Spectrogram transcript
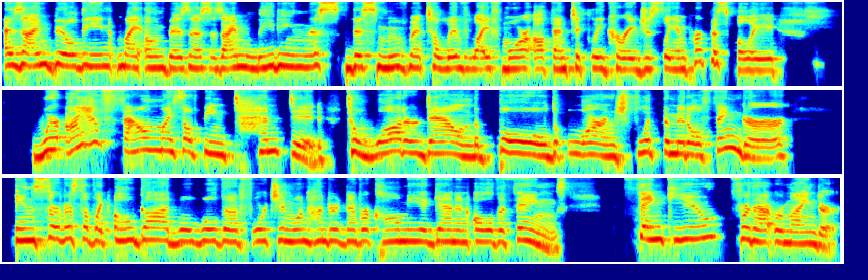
as I'm building my own business, as I'm leading this, this movement to live life more authentically, courageously, and purposefully where I have found myself being tempted to water down the bold orange, flip the middle finger in service of like, oh God, well, will the Fortune 100 never call me again and all the things? Thank you for that reminder.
